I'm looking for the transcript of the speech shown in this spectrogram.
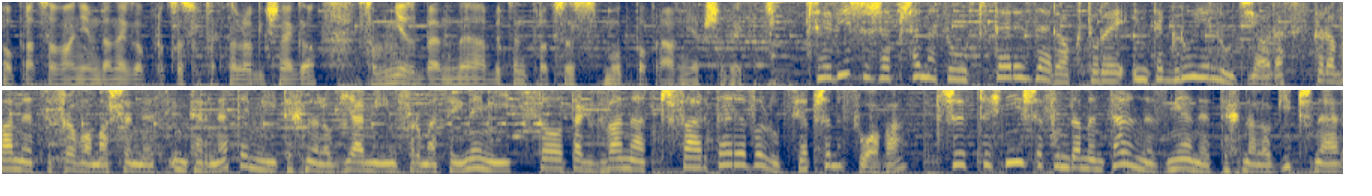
opracowaniem danego procesu technologicznego są niezbędne, aby ten proces mógł poprawnie przebiegać. Czy wiesz, że przemysł 4.0, który integruje ludzi oraz sterowane cyfrowo maszyny z internetem i technologiami informacyjnymi, to tak zwana czwarta rewolucja przemysłowa? Trzy wcześniejsze fundamentalne zmiany technologiczne,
